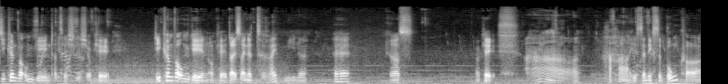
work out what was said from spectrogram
die können wir umgehen tatsächlich. Okay. Die können wir umgehen. Okay, da ist eine Treibmine. Hehe. Krass. Okay. Ah. Haha, hier ist der nächste Bunker.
